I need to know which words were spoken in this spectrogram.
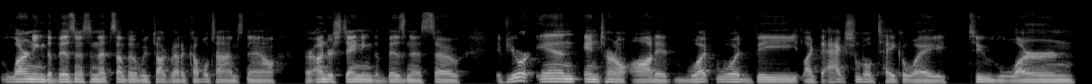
learning the business and that's something that we've talked about a couple times now or understanding the business. So if you're in internal audit what would be like the actionable takeaway to learn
